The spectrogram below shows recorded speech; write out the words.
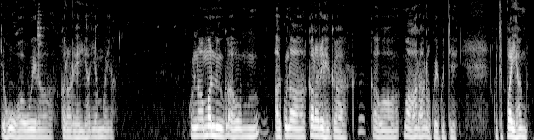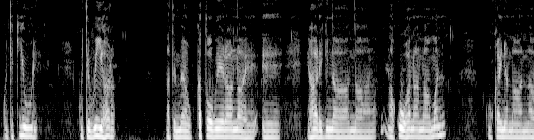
te hoha o era kararehe i haria mai ra. Ko nā manu a ko nā kararehe ka ka māharahara koe ko te ko te paihamu, ko te kiore, ko te wīhara, nā te mea katoa wērā nā e e e haere ki nā nā nā kōhana nā manu, ko kaina nā nā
